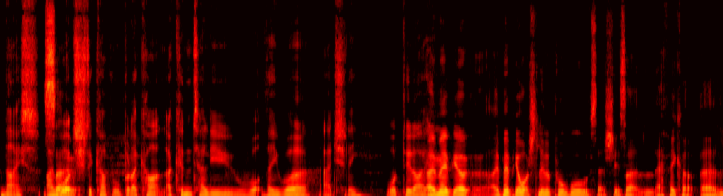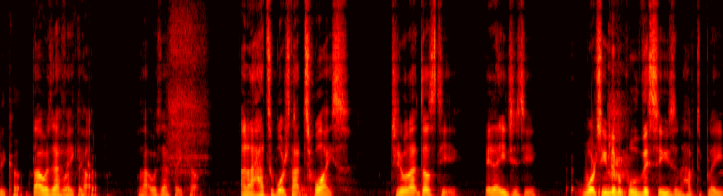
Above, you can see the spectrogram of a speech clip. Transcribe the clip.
Nice. So- I watched a couple, but I can't. I couldn't tell you what they were actually. What did I? I maybe I, I maybe I watched Liverpool Wolves. Actually, is that FA Cup, uh, League Cup? that was Or FA Cup. That was FA Cup, and I had to watch that twice. Do you know what that does to you? It ages you. Watching Liverpool this season have to play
